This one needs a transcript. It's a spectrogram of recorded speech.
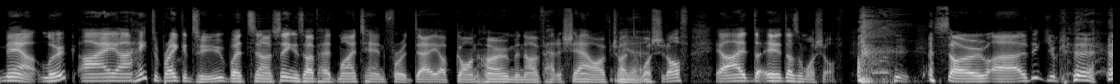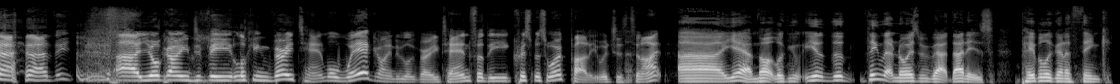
Now, Luke, I uh, hate to break it to you, but uh, seeing as I've had my tan for a day, I've gone home and I've had a shower. I've tried to Yeah. wash it off. Yeah, I, it doesn't wash off. so uh, I think you're. I think uh, you're going to be looking very tan. Well, we're going to look very tan for the Christmas work party, which is tonight. Uh, yeah, I'm not looking. You know, the thing that annoys me about that is people are going to think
